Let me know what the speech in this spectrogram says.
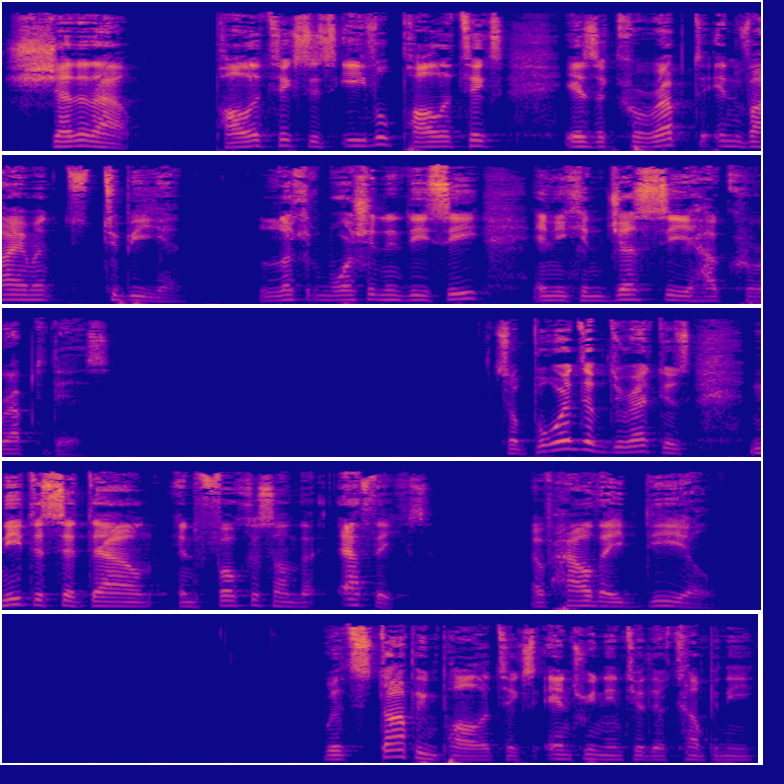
Shut it out. Politics is evil. Politics is a corrupt environment to be in. Look at Washington, D.C., and you can just see how corrupt it is. So, boards of directors need to sit down and focus on the ethics of how they deal with stopping politics entering into their company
